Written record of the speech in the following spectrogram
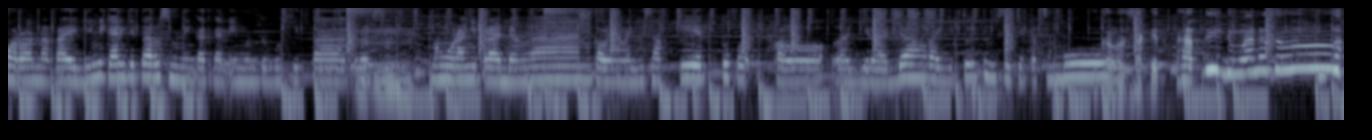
corona kayak gini kan kita harus meningkatkan imun tubuh kita terus Mm-mm. mengurangi peradangan kalau yang lagi sakit tuh kalau lagi radang kayak gitu itu bisa cepat sembuh kalau sakit hati gimana tuh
